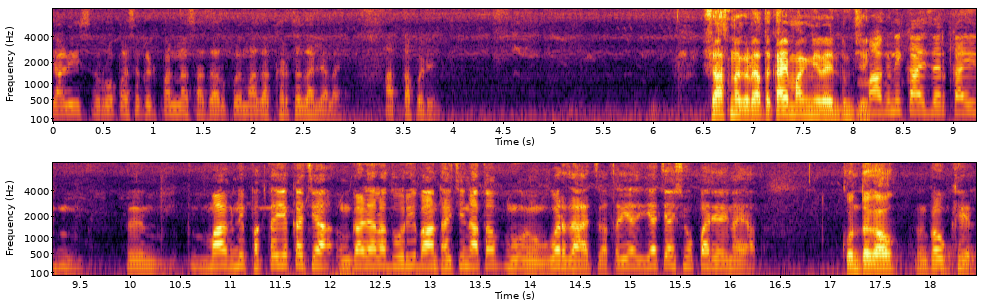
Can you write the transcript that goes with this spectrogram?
चाळीस रोपासकट पन्नास हजार रुपये माझा खर्च झालेला आहे आतापर्यंत. शासनाकडे आता काय मागणी राहील तुमची? मागणी काय जर काही मागणी फक्त एकच आहे गळ्याला दोरी बांधायची ना आता वर जायचं आता या- याच्याशिवाय पर्याय नाही आता कोणतं गाव गौखेल.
